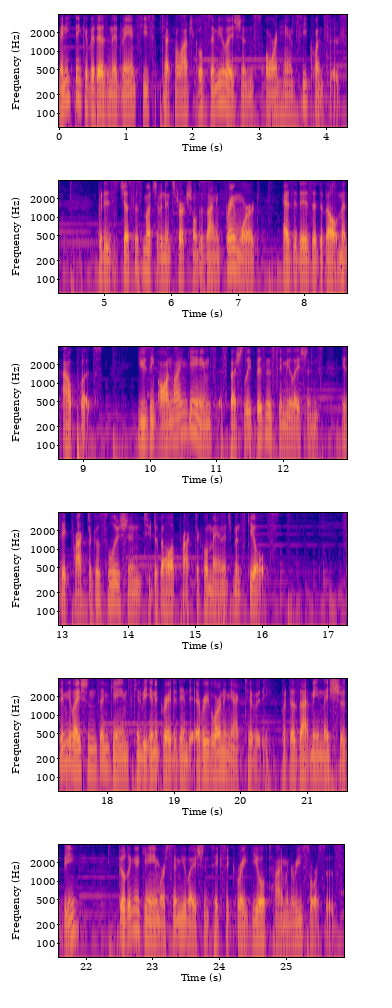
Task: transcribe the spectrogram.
Many think of it as an advanced use of technological simulations or enhanced sequences but it is just as much of an instructional design framework as it is a development output. Using online games, especially business simulations, is a practical solution to develop practical management skills. Simulations and games can be integrated into every learning activity, but does that mean they should be? Building a game or simulation takes a great deal of time and resources.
